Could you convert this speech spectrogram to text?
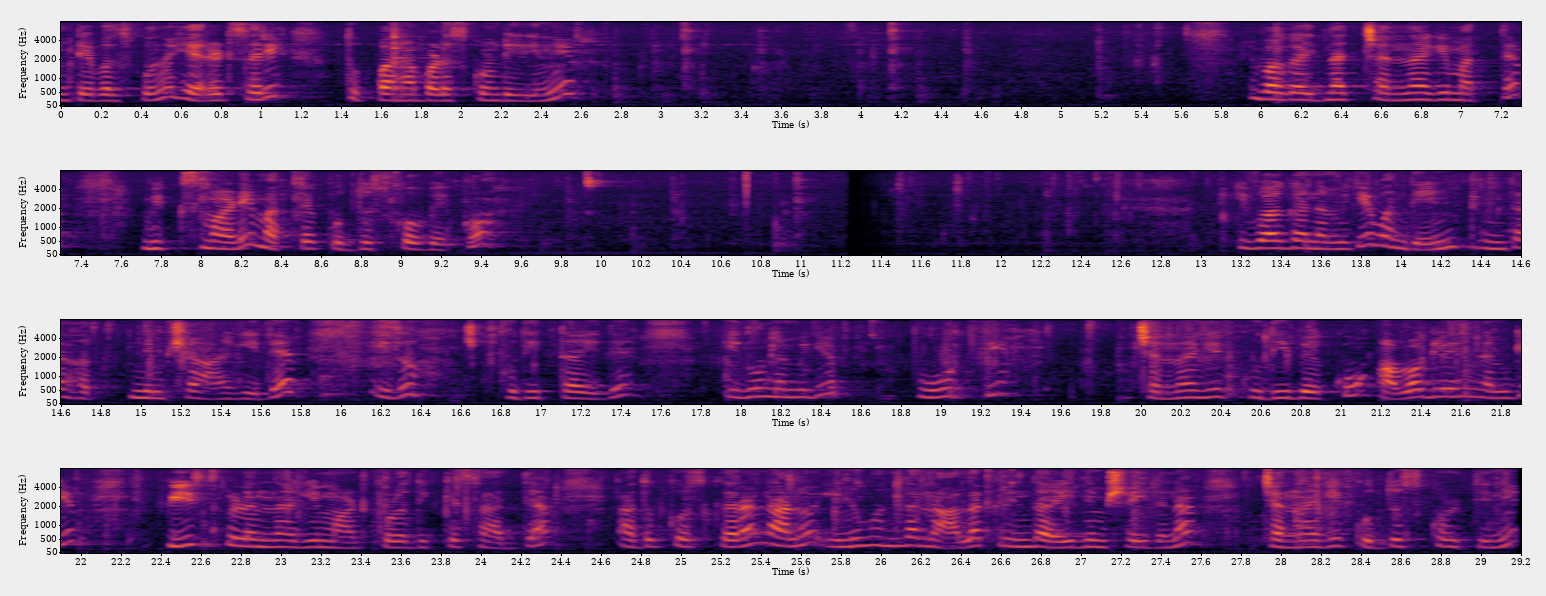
ಒಂದು ಟೇಬಲ್ ಸ್ಪೂನು, ಎರಡು ಸರಿ ತುಪ್ಪನ ಬಳಸ್ಕೊಂಡಿದ್ದೀನಿ. ಇವಾಗ ಇದನ್ನ ಚೆನ್ನಾಗಿ ಮತ್ತೆ ಮಿಕ್ಸ್ ಮಾಡಿ ಮತ್ತೆ ಕುದಿಸ್ಕೋಬೇಕು. ಇವಾಗ ನಮಗೆ ಒಂದು ಎಂಟರಿಂದ ಹತ್ತು ನಿಮಿಷ ಆಗಿದೆ. ಇದು ಕುದೀತಾ ಇದೆ. ಇದು ನಮಗೆ ಪೂರ್ತಿ ಚೆನ್ನಾಗಿ ಕುದಿಬೇಕು. ಆವಾಗಲೇ ನಮಗೆ ಪೀಸ್ಗಳನ್ನಾಗಿ ಮಾಡ್ಕೊಳ್ಳೋದಕ್ಕೆ ಸಾಧ್ಯ. ಅದಕ್ಕೋಸ್ಕರ ನಾನು ಇನ್ನೂ ಒಂದು ನಾಲ್ಕರಿಂದ ಐದು ನಿಮಿಷ ಇದನ್ನು ಚೆನ್ನಾಗಿ ಕುದಿಸ್ಕೊಳ್ತೀನಿ.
